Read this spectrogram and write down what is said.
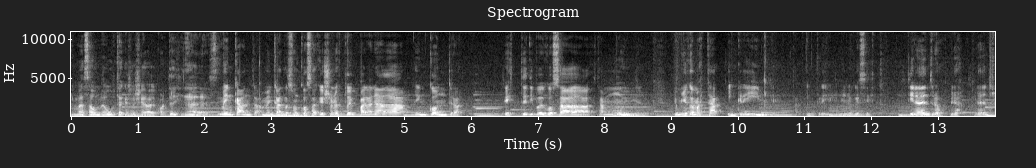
Y más aún me gusta que haya llegado al cuartel general. a decir. Me encanta, me encanta. Son cosas que yo no estoy para nada en contra. Este tipo de cosas están muy bien. El muñeco además está increíble. Está increíble. Miren lo que es esto. Tiene adentro, mirá, mirá adentro.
